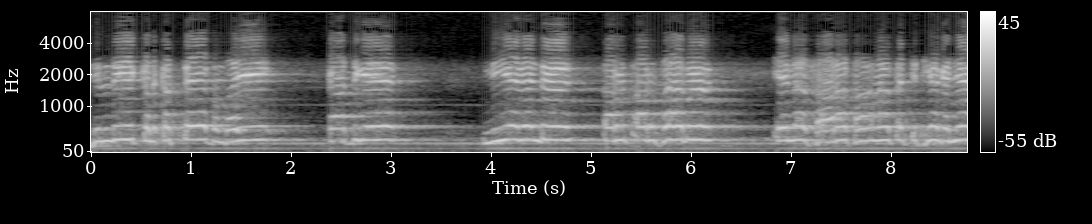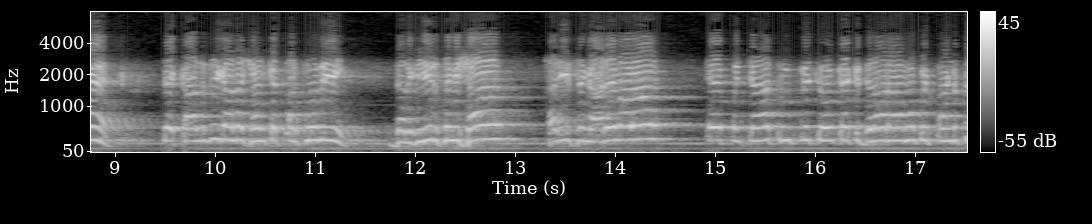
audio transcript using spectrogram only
ਦਿੱਲੀ, ਕਲਕੱਤੇ, ਬੰਬਈ ਕਾਦੀਏ ਮੀਆਂਵਿੰਡ, ਤਰਨਤਾਰਨ ਸਾਹਿਬ, ਇਹਨਾਂ ਸਾਰਾ ਥਾਵਾਂ ਤੇ ਚਿੱਠੀਆਂ ਗਈਆਂ। ਤੇ ਕੱਲ ਦੀ ਗੱਲ ਹੈ ਛੱਡ ਕੇ ਪਰਸੋਂ ਦੀ। ਦਲਗੀਰ ਸਿੰਘ ਸ਼ਾਹ, ਹਰੀ ਸਿੰਘਾਰੇ ਵਾਲਾ ਇਹ ਪੰਚਾਇਤ ਰੂਪ ਵਿੱਚ ਹੋ ਕੇ ਇੱਕ ਦਿਲਾਰਾਮ ਕੋਈ ਪੰਡਤ।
